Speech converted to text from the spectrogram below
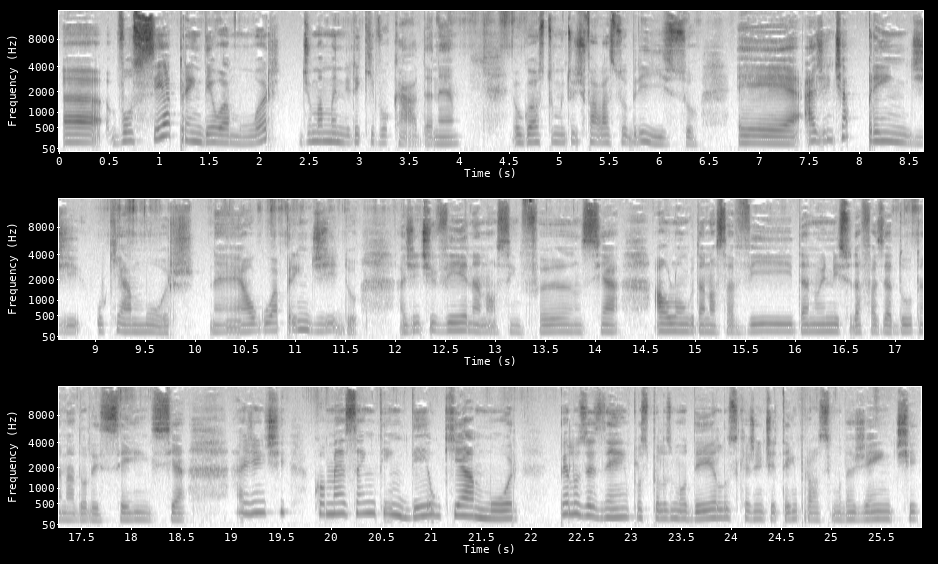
uh, você aprendeu amor de uma maneira equivocada, né? Eu gosto muito de falar sobre isso. É, a gente aprende o que é amor, né? É algo aprendido. A gente vê na nossa infância, ao longo da nossa vida, no início da fase adulta, na adolescência. A gente começa a entender o que é amor pelos exemplos, pelos modelos que a gente tem próximo da gente.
